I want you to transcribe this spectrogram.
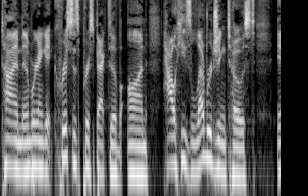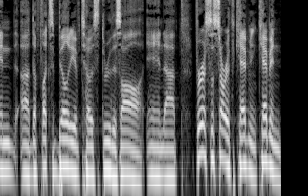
time, and we're going to get Chris's perspective on how he's leveraging Toast and uh, the flexibility of Toast through this all. And uh, first, let's start with Kevin. Kevin,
